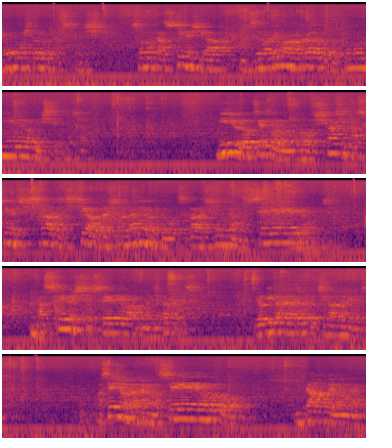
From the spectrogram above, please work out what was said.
もう一人の助け主その助け主がいつまでもあなた方と共にいるようにしてください26節を読むと、しかし助け主、すなわち父が私の何をってお使わしになる精霊であります助け主と精霊は同じ方です呼び方がちょっと違うだけです、まあ、聖書の中にも精霊のことを御霊と呼んだり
